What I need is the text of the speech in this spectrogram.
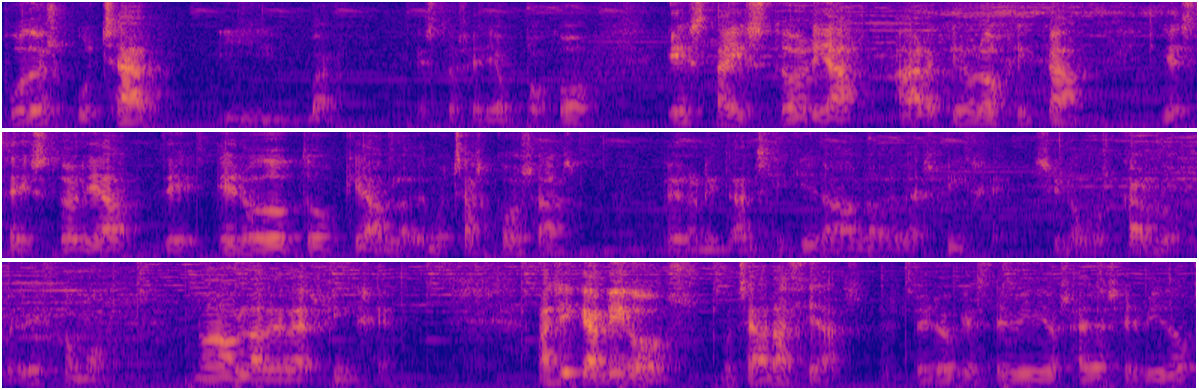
pudo escuchar. Y bueno, esto sería un poco esta historia arqueológica y esta historia de Herodoto que habla de muchas cosas, pero ni tan siquiera habla de la esfinge. Si no, buscarlo, veréis cómo no habla de la esfinge. Así que amigos, muchas gracias. Espero que este vídeo os haya servido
